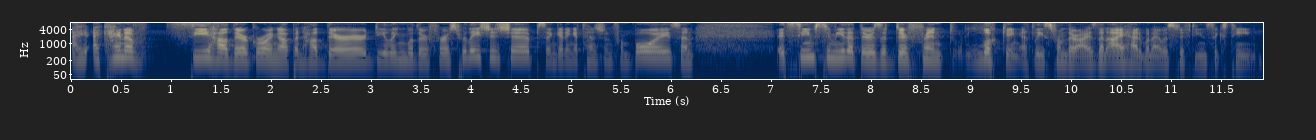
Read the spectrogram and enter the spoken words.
I, I kind of see how they're growing up and how they're dealing with their first relationships and getting attention from boys and it seems to me that there's a different looking at least from their eyes than i had when i was 15 16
